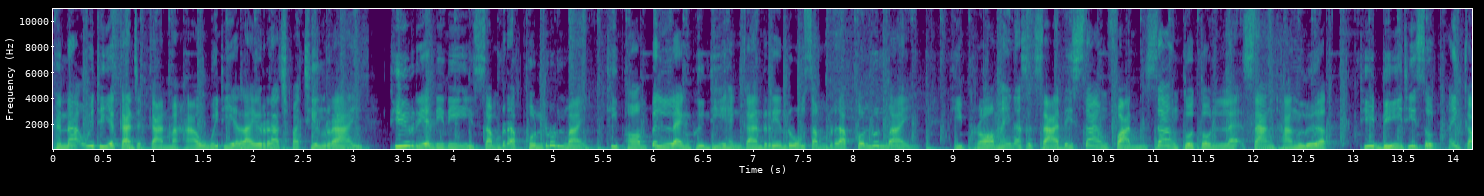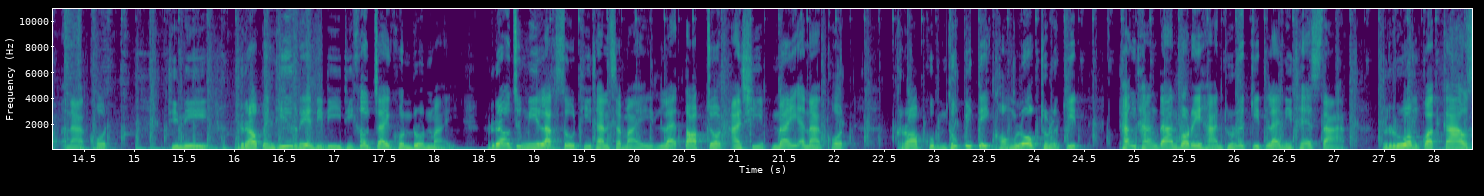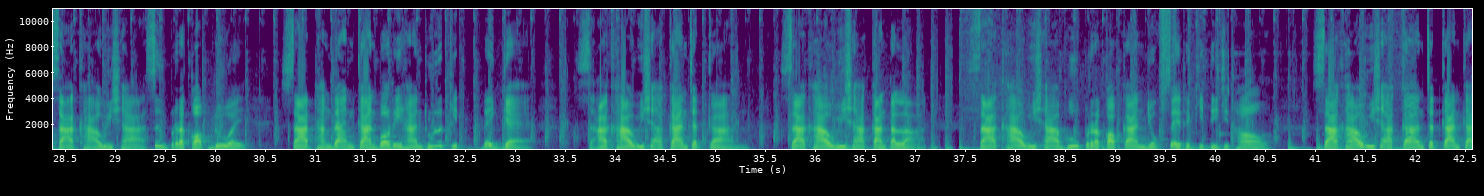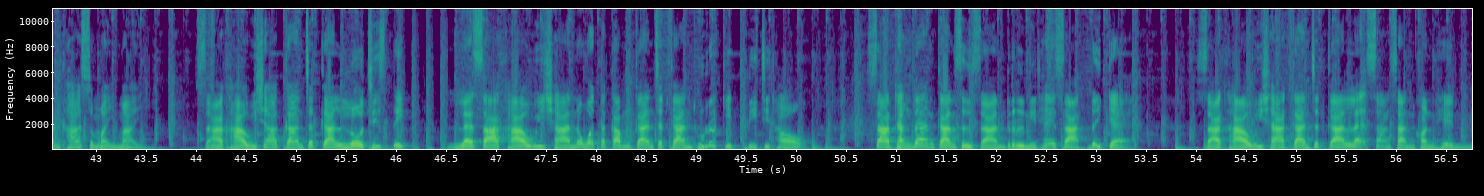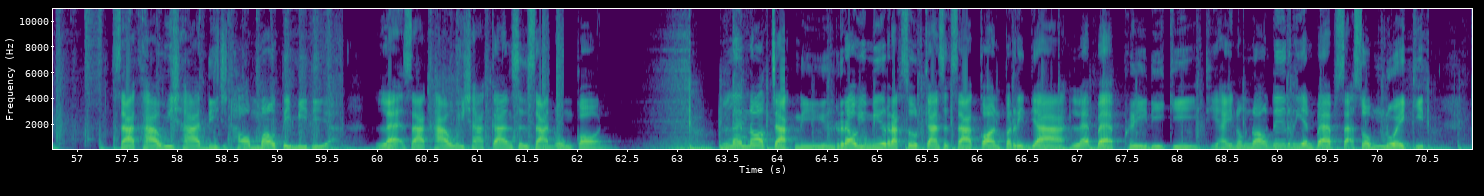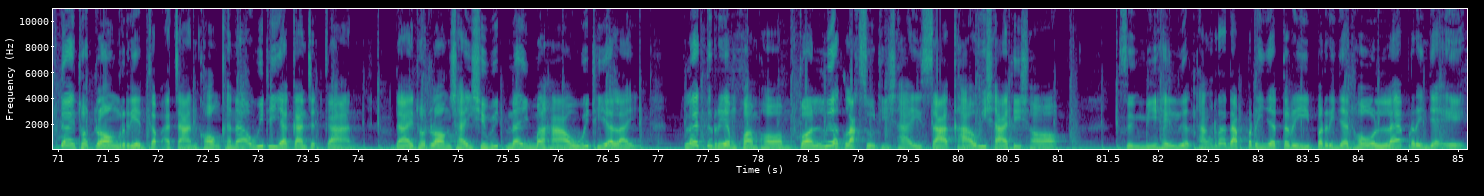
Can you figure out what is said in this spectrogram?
คณะวิทยาการจัดการมหาวิทยาลัยราชภัฏเชียงราย ที่เรียนดีๆสำหรับคนรุ่นใหม่ ที่พร้อมเป็นแหล่งพื้นที่แห่งการเรียนรู้สำหรับคนรุ่นใหม่ ที่พร้อมให้นักศึกษาได้สร้างฝัน สร้างตัวตนและสร้างทางเลือกที่ดีที่สุดให้กับอนาคตที่นี่เราเป็นที่เรียนดีๆ ที่เข้าใจคนรุ่นใหม่ เราจะมีหลักสูตรที่ทันสมัย และตอบโจทย์อาชีพในอนาคต ครอบคลุมทุกมิติของโลกธุรกิจ ทั้งทางด้านบริหารธุรกิจและนิเทศศาสตร์ รวมกว่า 9 สาขาวิชาซึ่งประกอบด้วย ศาสตร์ทางด้านการบริหารธุรกิจได้แก่ สาขาวิชาการจัดการ สาขาวิชาการตลาด สาขาวิชาผู้ประกอบการยุคเศรษฐกิจดิจิทัล สาขาวิชาการจัดการการค้าสมัยใหม่ สาขาวิชาการจัดการโลจิสติกส์และสาขาวิชานวัตกรรมการจัดการธุรกิจดิจิทัล ศาสตร์ทางด้านการสื่อสารหรือนิเทศศาสตร์ได้แก่ สาขาวิชาการจัดการและสร้างสรรค์คอนเทนต์ สาขาวิชาดิจิทัลมัลติมีเดีย และสาขาวิชาการสื่อสารองค์กร และนอกจากนี้เรายังมีหลักสูตรการศึกษาก่อนปริญญา และแบบพรีดีกีที่ให้น้องๆได้เรียนแบบสะสมหน่วยกิจ ได้ทดลองเรียนกับอาจารย์ของคณะวิทยาการจัดการ ได้ทดลองใช้ชีวิตในมหาวิทยาลัย และเตรียมความพร้อมก่อนเลือกหลักสูตรที่ใช่สาขาวิชาที่ชอบ ซึ่งมีให้เลือกทั้งระดับปริญญาตรี ปริญญาโท และปริญญาเอก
